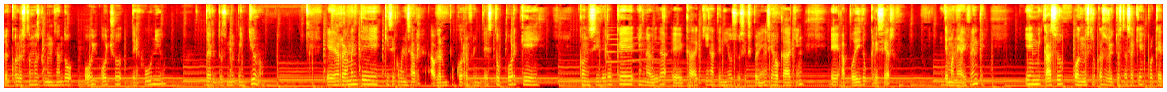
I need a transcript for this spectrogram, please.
el cual estamos comenzando hoy 8 de junio del 2021. Eh, realmente quise comenzar a hablar un poco referente a esto porque considero que en la vida eh, cada quien ha tenido sus experiencias o cada quien eh, ha podido crecer de manera diferente. Y en mi caso, o en nuestro caso, si tú estás aquí es porque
